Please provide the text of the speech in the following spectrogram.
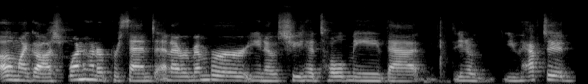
oh my gosh, 100%. And I remember, you know, she had told me that, you know, you have to,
